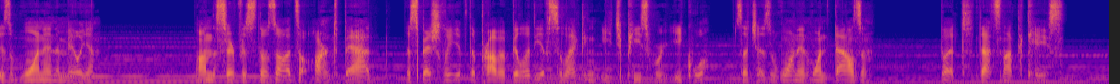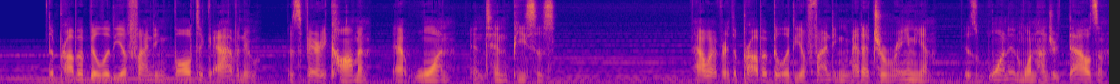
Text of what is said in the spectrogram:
is 1 in a million. On the surface, those odds aren't bad, especially if the probability of selecting each piece were equal, such as 1 in 1,000. But that's not the case. The probability of finding Baltic Avenue is very common at 1 in 10 pieces. However, the probability of finding Mediterranean is 1 in 100,000.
